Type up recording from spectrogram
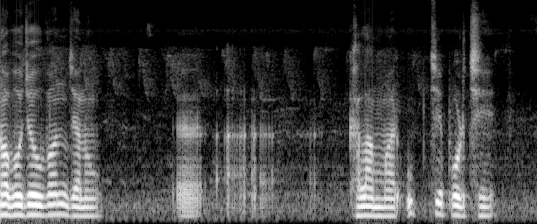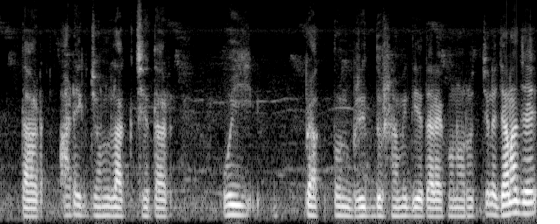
নবযৌবন যেন খালাম্মার উপচে পড়ছে, তার আরেকজন লাগছে, তার ওই প্রাক্তন বৃদ্ধ স্বামী দিয়ে তার এখন আর হচ্ছে না। জানা যায়,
